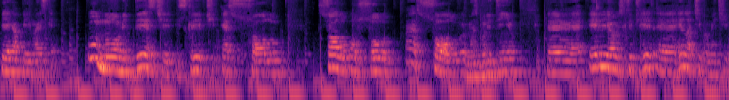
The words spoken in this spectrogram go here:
PHP e MySQL. O nome deste script é Solo. Solo ou Solo, é Solo, é mais bonitinho. É, ele é um script é, relativamente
